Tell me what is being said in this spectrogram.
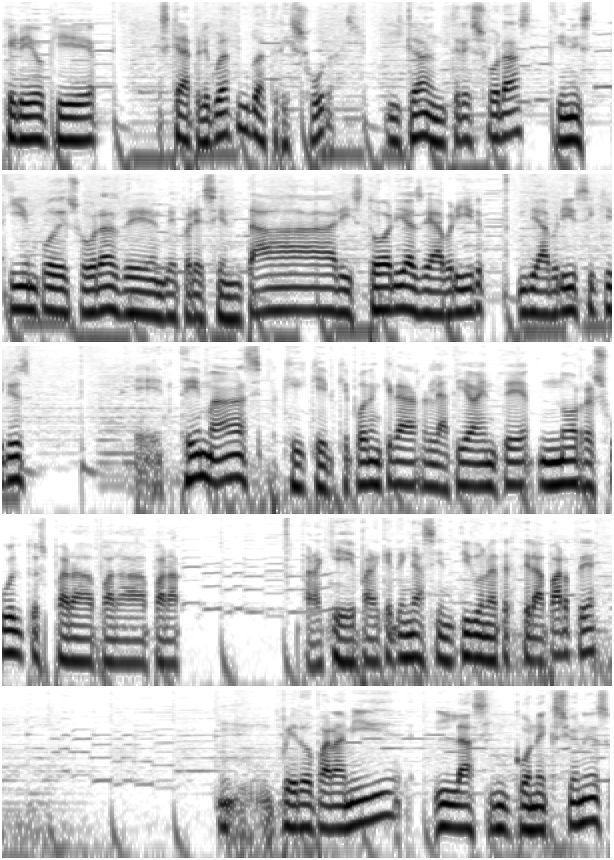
creo que... Es que la película dura tres horas. Y claro, en tres horas tienes tiempo de sobras de, presentar historias, de abrir, de abrir si quieres eh, temas que, pueden quedar relativamente no resueltos para, para, para, para, que, para que tenga sentido una tercera parte. Mm, pero para mí las inconexiones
